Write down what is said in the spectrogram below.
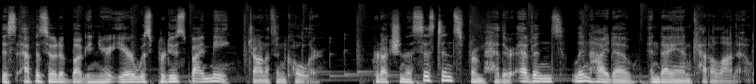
This episode of Bug in Your Ear was produced by me, Jonathan Kohler. Production assistance from Heather Evans, Lynn Heido, and Diane Catalano.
